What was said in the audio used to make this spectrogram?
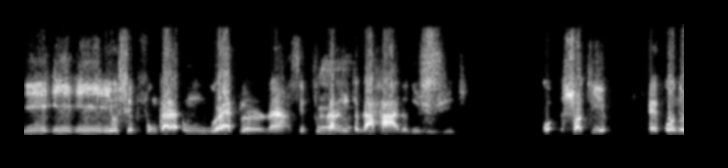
E, e, e, eu sempre fui um cara, um grappler, né? Sempre fui um cara de luta agarrada do jiu-jitsu. Só que é, quando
